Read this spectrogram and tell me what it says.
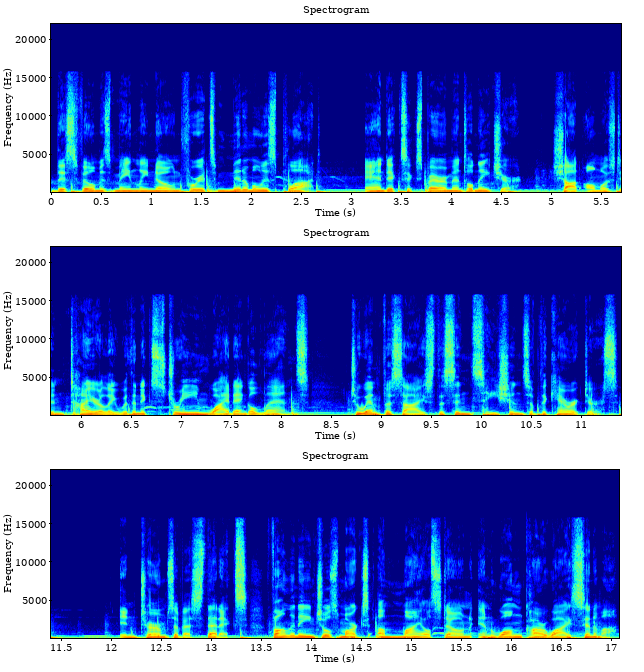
This film is mainly known for its minimalist plot and its experimental nature, shot almost entirely with an extreme wide angle lens to emphasize the sensations of the characters. In terms of aesthetics, Fallen Angels marks a milestone in Wong Kar Wai cinema.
